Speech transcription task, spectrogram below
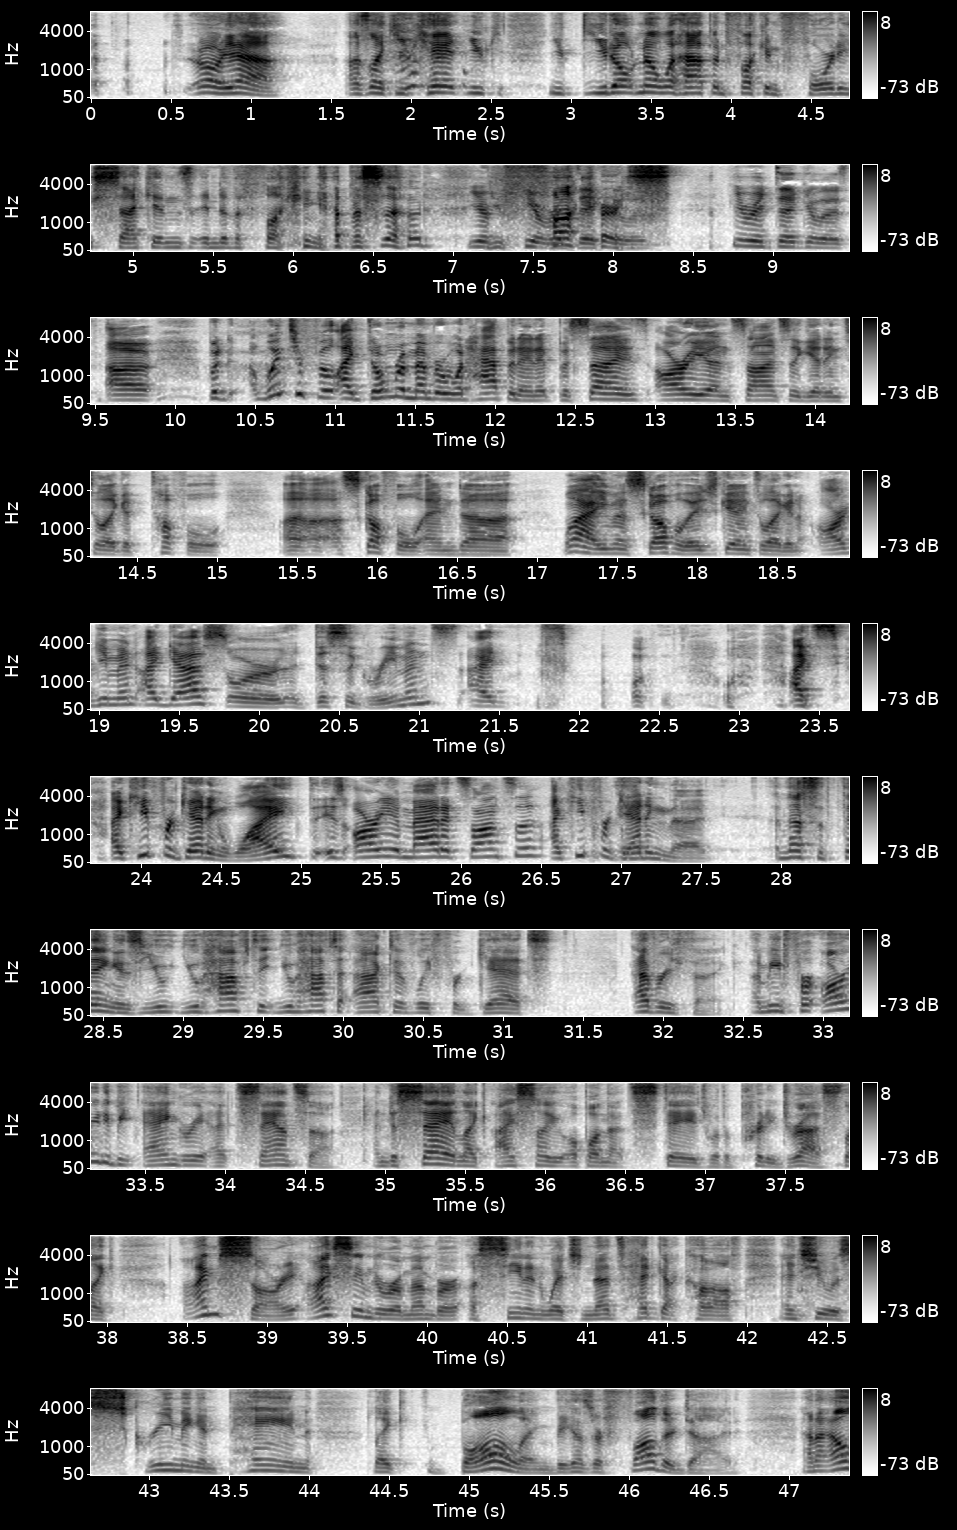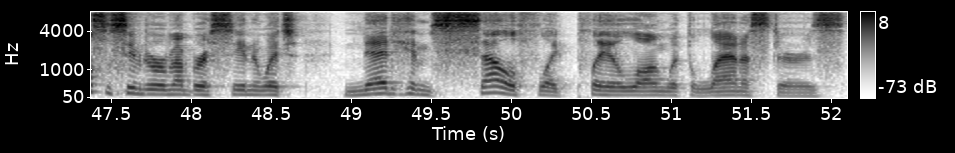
Oh yeah. I was like, you can't, you you you don't know what happened fucking forty seconds into the fucking episode. You're, you you're fuckers. ridiculous. You're ridiculous. Uh, but Winterfell, I don't remember what happened in it besides Arya and Sansa get into like a tuffle, uh, a scuffle, and uh, well, not even a scuffle. They just get into like an argument, I guess, or a disagreement. I, I, I keep forgetting. Why is Arya mad at Sansa? I keep forgetting that. and that's the thing is you you have to you have to actively forget everything. I mean, for Ari to be angry at Sansa and to say like I saw you up on that stage with a pretty dress, like I'm sorry, I seem to remember a scene in which Ned's head got cut off and she was screaming in pain, like bawling because her father died. And I also seem to remember a scene in which Ned himself like played along with the Lannisters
